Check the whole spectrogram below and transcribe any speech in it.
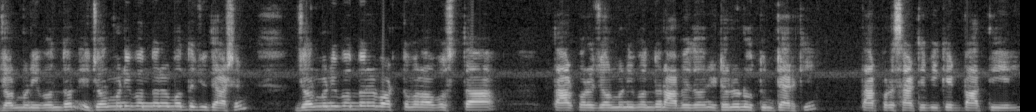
জন্ম নিবন্ধন। এই জন্ম নিবন্ধনের মধ্যে যদি আসেন, জন্ম নিবন্ধনের বর্তমান অবস্থা, তারপরে জন্ম নিবন্ধন আবেদন, এটা হলো নতুনটা আর কি। তারপরে সার্টিফিকেট বাতিল।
